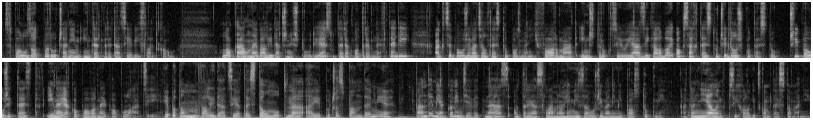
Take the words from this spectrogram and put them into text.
spolu s odporúčaním interpretácie výsledkov. Lokálne validačné štúdie sú teda potrebné vtedy, ak chce používateľ testu pozmeniť formát, inštrukciu, jazyk alebo aj obsah testu či dĺžku testu, či použiť test v inej ako pôvodnej populácii. Je potom validácia testov nutná aj počas pandémie? Pandémia COVID-19 otriasla mnohými zaužívanými postupmi, a to nie len v psychologickom testovaní.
